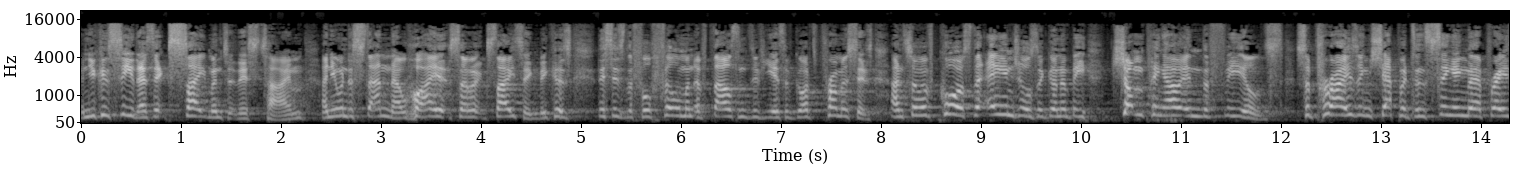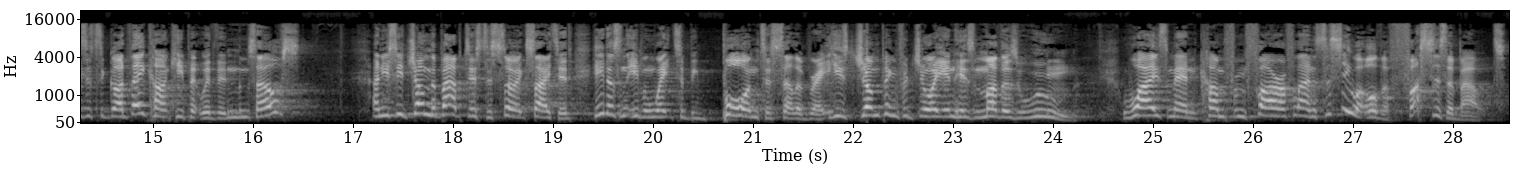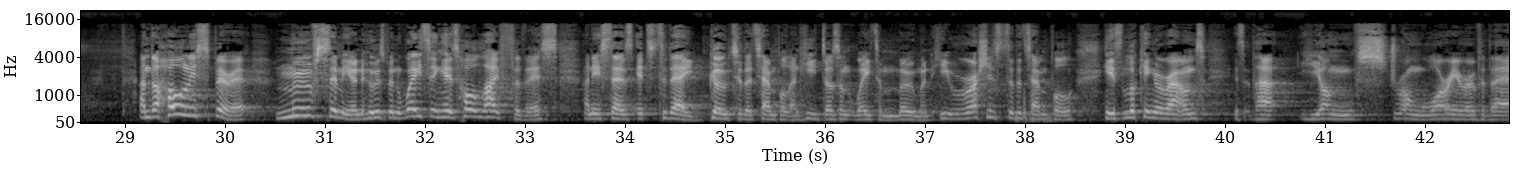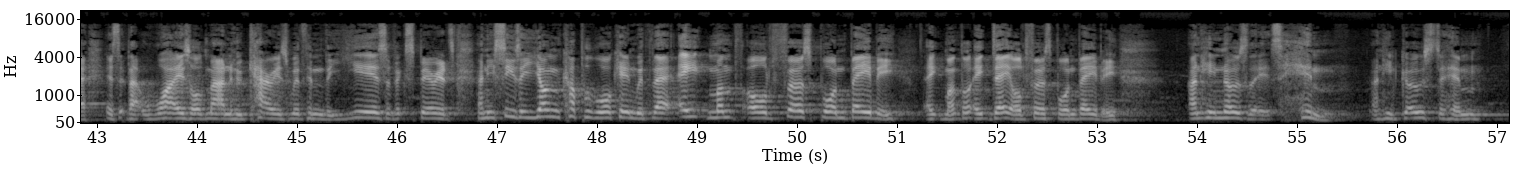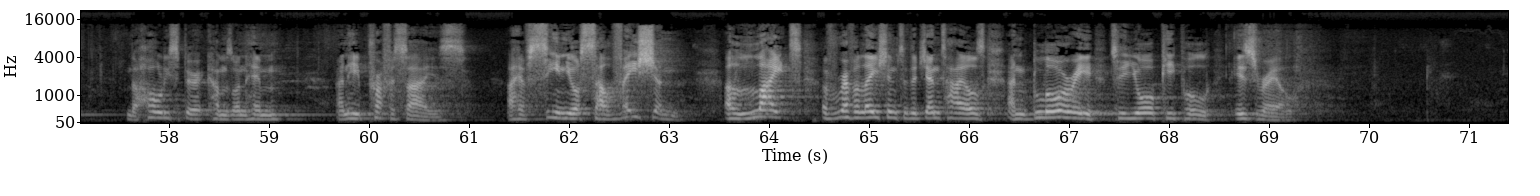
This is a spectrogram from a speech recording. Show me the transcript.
And you can see there's excitement at this time, and you understand now why it's so exciting, because this is the fulfillment of thousands of years of God's promises. And so, of course, the angels are going to be jumping out in the fields, surprising shepherds and singing their praises to God. They can't keep it within themselves. And you see, John the Baptist is so excited, he doesn't even wait to be born to celebrate. He's jumping for joy in his mother's womb wise men come from far off lands to see what all the fuss is about. And the Holy Spirit moves Simeon, who has been waiting his whole life for this, and he says, It's today, go to the temple. And he doesn't wait a moment. He rushes to the temple. He's looking around. Is it that young, strong warrior over there? Is it that wise old man who carries with him the years of experience? And he sees a young couple walk in with their eight month old firstborn baby, eight month or eight day old firstborn baby and he knows that it's him. And he goes to him, and the Holy Spirit comes on him, and he prophesies I have seen your salvation, a light of revelation to the Gentiles, and glory to your people, Israel.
